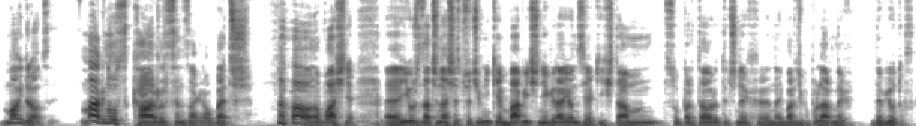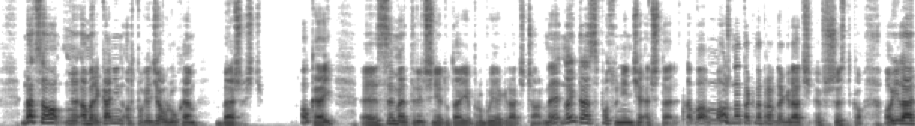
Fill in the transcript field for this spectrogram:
Moi drodzy, Magnus Carlsen zagrał B3. No, no właśnie. E, Już zaczyna się z przeciwnikiem bawić, nie grając jakichś tam super teoretycznych, e, najbardziej popularnych debiutów. Na co e, Amerykanin odpowiedział ruchem B6. Ok, symetrycznie tutaj próbuje grać czarny. No i teraz posunięcie E4. No bo można tak naprawdę grać wszystko. O ile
